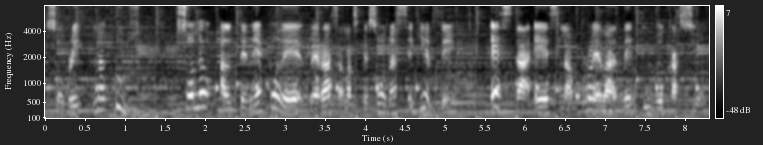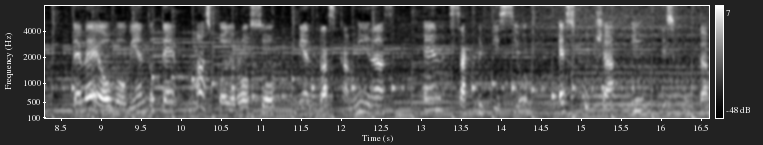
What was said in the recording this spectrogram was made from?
sobre la cruz. Solo al tener poder verás a las personas seguirte. Esta es la prueba de tu vocación te veo volviéndote más poderoso mientras caminas en sacrificio. Escucha y disfruta.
